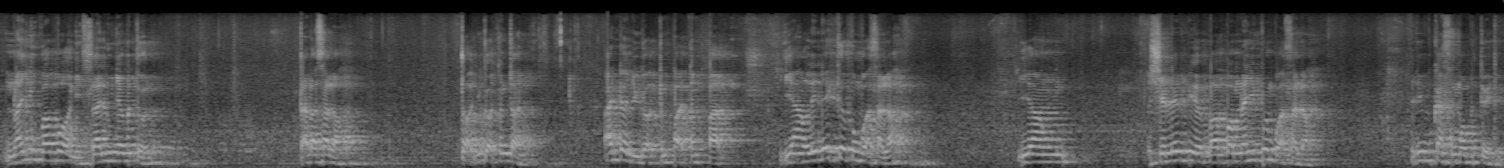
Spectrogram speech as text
Melayu baba ni selalunya betul? Tak ada salah. Tak juga tuan-tuan. Ada juga tempat-tempat yang ledeka pun buat salah yang selebia baba Melayu pun buat salah. Jadi bukan semua betul.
